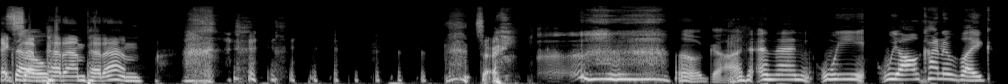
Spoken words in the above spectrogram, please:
Except So- Padam Padam. Sorry. oh god and then we we all kind of like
